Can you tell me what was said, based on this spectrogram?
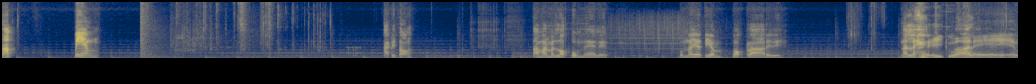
ตัดแป้งหายไปสองตามมันมันล็อกผมแน่เลย ผมน่าจะเตรียมบอกลาได้เลย นั่นแหละไอ้กูว่าแล้ว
